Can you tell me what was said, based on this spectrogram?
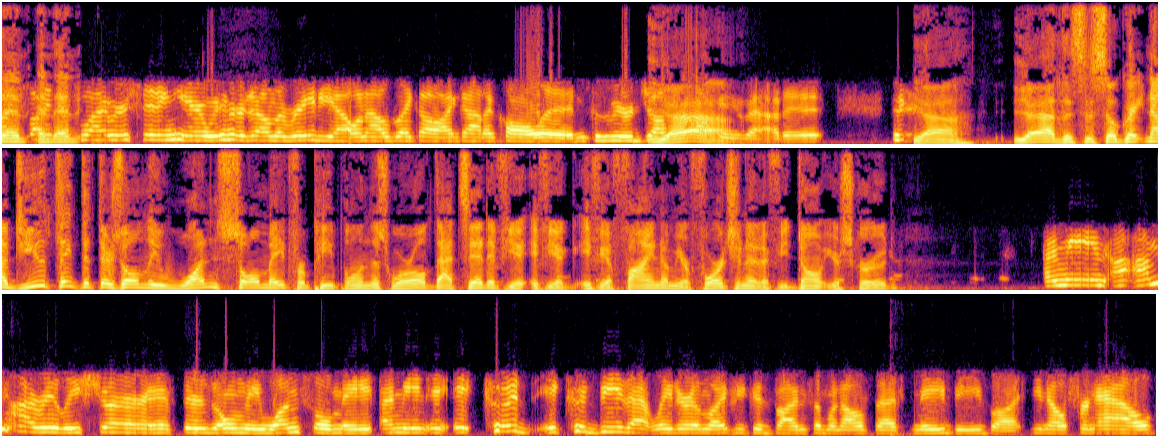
then- and then- that's why we were sitting here. We heard it on the radio, and I was like, "Oh, I gotta call in" because we were just Yeah. talking about it. Yeah. Yeah, this is so great. Now, do you think that there's only one soulmate for people in this world? That's it. If you if you if you find them, you're fortunate. If you don't, you're screwed. I mean, I, I'm not really sure if there's only one soulmate. I mean, it, it could it could be that later in life you could find someone else that maybe, but you know, for now,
